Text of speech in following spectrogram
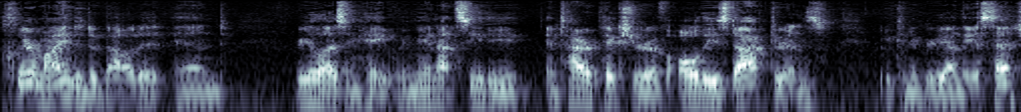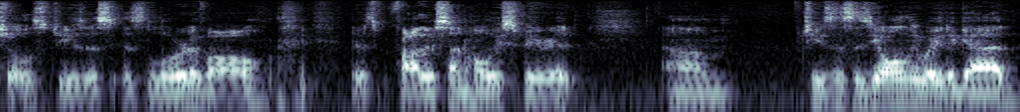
clear minded about it, and realizing, hey, we may not see the entire picture of all these doctrines. We can agree on the essentials. Jesus is Lord of all. There's Father, Son, Holy Spirit. Um, Jesus is the only way to God.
